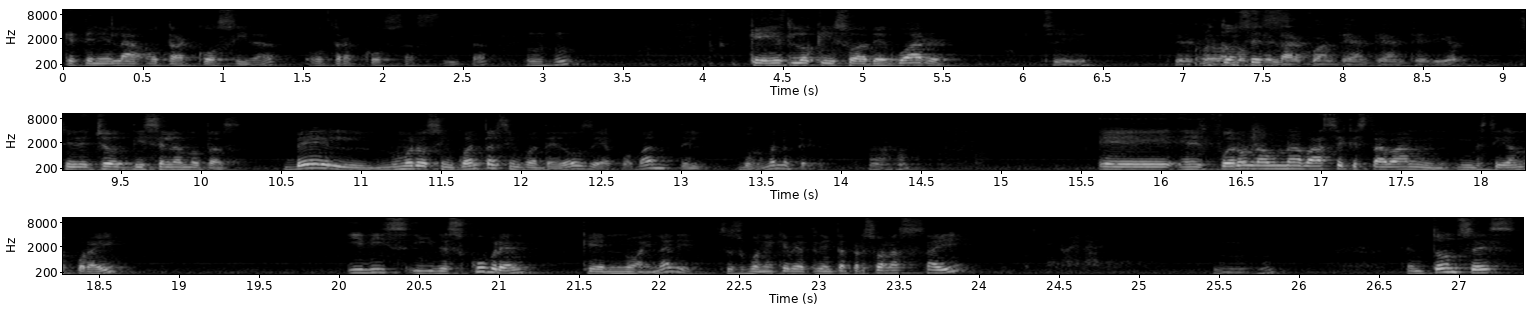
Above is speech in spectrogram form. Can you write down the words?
que tiene la otra cosidad, otra cosacidad, Ujú. que es lo que hizo a Deadwater. Sí. Si recordamos Entonces- el arco ante, ante anterior. Sí, de hecho dicen las notas, ve el número 50 al 52 de Aquaman, del volumen anterior. Ajá. Eh, eh, fueron a una base que estaban investigando por ahí y, dis- y descubren que no hay nadie. Se supone que había 30 personas ahí y no hay nadie. Entonces,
